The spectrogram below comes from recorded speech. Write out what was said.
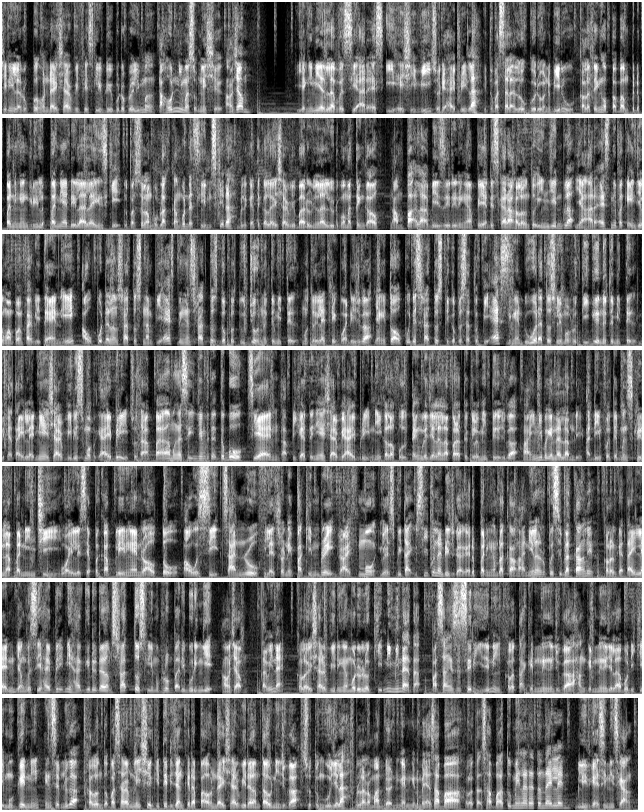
macam ni lah rupa Honda HRV facelift 2025. Tahun ni masuk Malaysia. Ha, macam yang ini adalah versi RSE HEV So dia hybrid lah. Itu pasal lah logo dia warna biru. Kalau tengok part bumper depan dengan grill depan ni adalah lain sikit. Lepas tu lampu belakang pun dah slim sikit dah. Boleh kata kalau HRV baru ni lalu depan mata kau Nampak lah beza dia dengan apa yang ada sekarang. Kalau untuk enjin pula Yang RS ni pakai enjin 1.5 litre NA Output dalam 106 PS dengan 127 Nm Motor elektrik pun ada juga. Yang itu output dia 131 PS dengan 253 Nm Dekat Thailand ni HRV ni semua pakai hybrid. So tak apa lah mengasi enjin VTEC turbo Sian. Tapi katanya HRV hybrid ni kalau full tank boleh jalan 800 km juga. Ha ini bahagian dalam dia. Ada infotainment screen 8 inci, wireless Apple CarPlay dengan Android Auto, power seat, sunroof, electronic parking brake, drive mode, USB Type C pun ada juga kat depan dengan belakang. Ha inilah rupa seat belakang dia. Kalau dekat Thailand, yang versi hybrid ni harga dia dalam RM154,000. Ha macam tak minat. Kalau HRV dengan modul kit ni minat tak? Pasang aksesori je ni. Kalau tak kena juga, hang kena je lah body kit Mugen ni. Handsome juga. Kalau untuk pasaran Malaysia, kita dijangka dapat Honda HRV dalam tahun ni juga. So tunggu je lah. Bulan Ramadan kan kena banyak sabar sabar. Kalau tak sabar tu, mehlah datang Thailand. Beli dekat sini sekarang.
